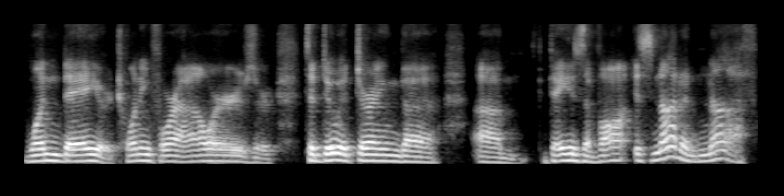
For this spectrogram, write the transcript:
one day or 24 hours or to do it during the um, days of awe. It's not enough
